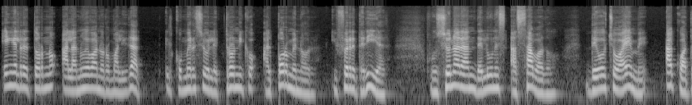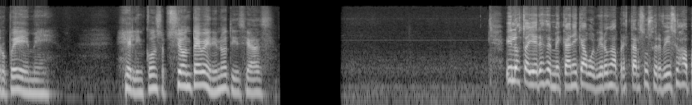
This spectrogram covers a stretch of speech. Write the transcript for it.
En el retorno a la nueva normalidad, el comercio electrónico al por menor y ferreterías funcionarán de lunes a sábado, de 8 a.m. a 4 p.m. Helen Concepción, TVN Noticias. Y los talleres de mecánica volvieron a prestar sus servicios a partir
